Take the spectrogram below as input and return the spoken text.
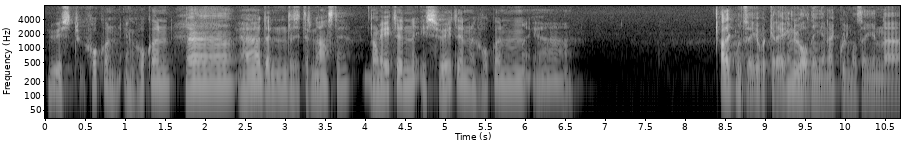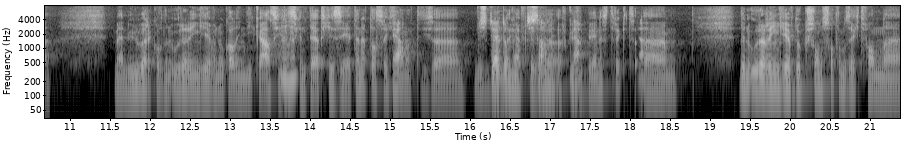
Nu is het gokken. En gokken, ja, dan, dat zit ernaast. Hè. Meten is weten, gokken, ja. Allee, ik moet zeggen, we krijgen nu al dingen. Hè. Ik wil maar zeggen, eh, mijn uurwerk of de oeraring geven ook al indicaties als Mhm. je een tijd gezeten hebt. Dat zegt Ja. van, het is, eh is de tijd om te staan, even, Ja. je benen strekt. Ja. Ehm, de oeraring geeft ook soms wat hem zegt van, eh,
